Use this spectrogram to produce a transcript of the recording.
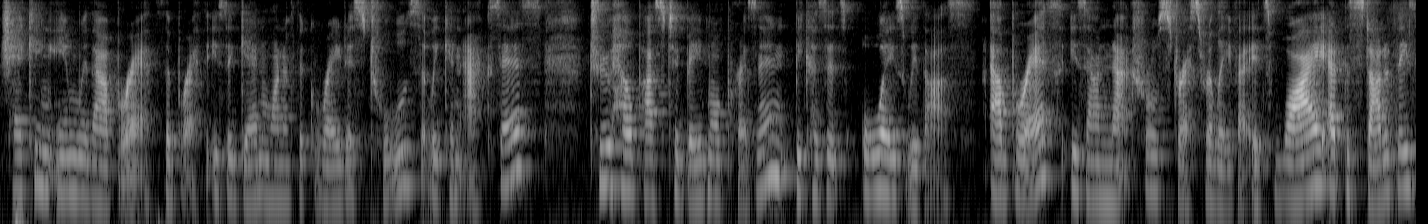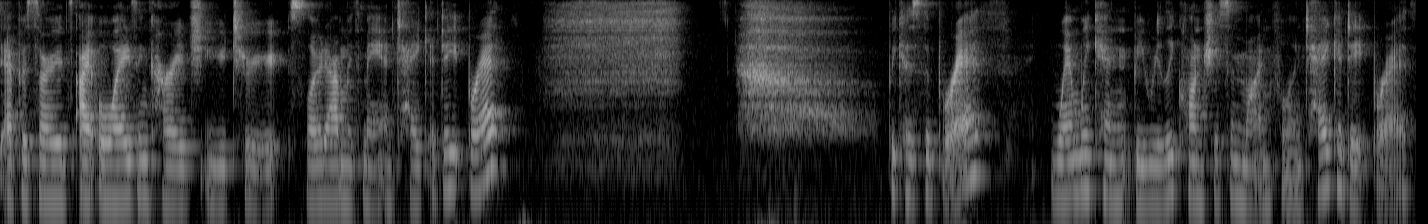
Checking in with our breath. The breath is again one of the greatest tools that we can access to help us to be more present because it's always with us. Our breath is our natural stress reliever. It's why at the start of these episodes, I always encourage you to slow down with me and take a deep breath. Because the breath, when we can be really conscious and mindful and take a deep breath,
